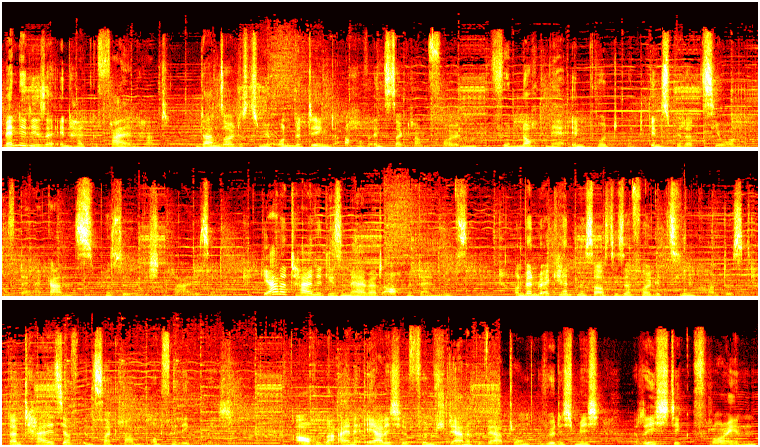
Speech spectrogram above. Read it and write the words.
Wenn dir dieser Inhalt gefallen hat, dann solltest du mir unbedingt auch auf Instagram folgen für noch mehr Input und Inspiration auf deiner ganz persönlichen Reise. Gerne teile diesen Mehrwert auch mit deinen Liebsten. Und wenn du Erkenntnisse aus dieser Folge ziehen konntest, dann teile sie auf Instagram und verlink mich. Auch über eine ehrliche 5-Sterne-Bewertung würde ich mich richtig freuen,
